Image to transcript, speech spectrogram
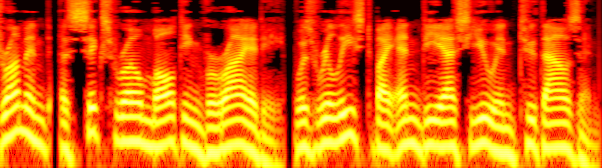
Drummond, a six-row malting variety, was released by NDSU in 2000.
